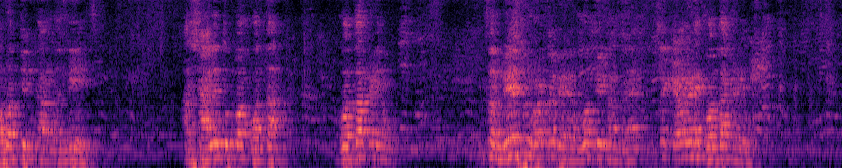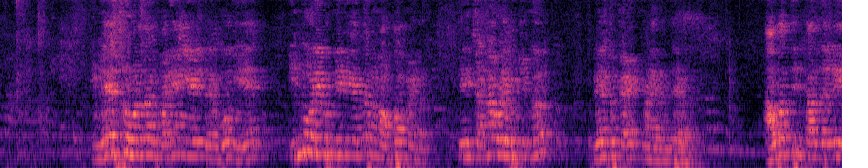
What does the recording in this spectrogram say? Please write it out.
ಅವತ್ತಿನ ಕಾಲದಲ್ಲಿ ಆ ಶಾಲೆ ತುಂಬ ಗೊದ್ದ ಗೊದ್ದ ಕಡೆವು ಇತ್ತ ಮೇಷ್ಟ್ರು ಹೊಡ್ಕ ಬೇರೆ, ಓದ್ಲಿಲ್ಲ ಅಂದ್ರೆ ಕೆಳಗಡೆ ಗೊದ್ದ ಕಡೆವು ಮೇಷ್ಟ್ರು ಹೊಡೆದಾಗ ಮನೆಯಾಗ ಹೇಳಿದ್ರೆ ಹೋಗಿ, ಇನ್ನೂ ಹೊಡಿಬೇಕು ನಿನಗೆ ಅಂತ ನಮ್ಮ ಅಪ್ಪ ಮೇಡಮ್ ನೀನು ಚೆನ್ನಾಗಿ ಹೊಡಿಬೇಕು ಇನ್ನು, ಮೇಷ್ಟ್ರು ಕರೆಕ್ಟ್ ಮಾಡಿದ್ರು ಅಂತ ಹೇಳೋರು ಆವತ್ತಿನ ಕಾಲದಲ್ಲಿ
